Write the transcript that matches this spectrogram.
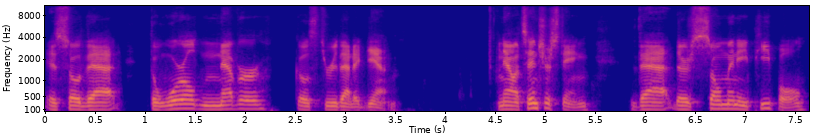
is so that the world never goes through that again now it's interesting that there's so many people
